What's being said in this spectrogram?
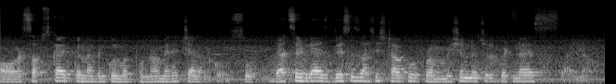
और सब्सक्राइब करना बिल्कुल मत भूलना मेरे चैनल को। So that's it guys this is Ashish Thakur from mission natural fitness I now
